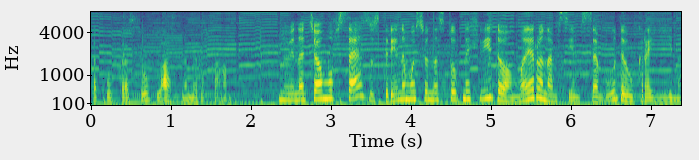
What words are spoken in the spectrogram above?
таку красу власними руками? Ну і на цьому все. Зустрінемось у наступних відео. Миру нам всім! Все буде Україна!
